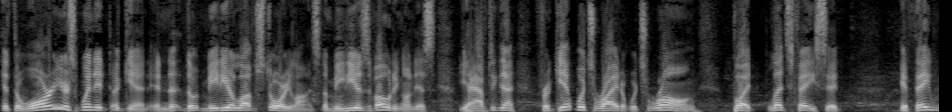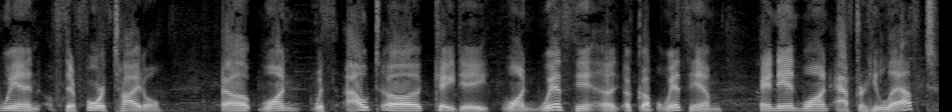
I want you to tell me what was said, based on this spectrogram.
if the Warriors win it again, and the, the media loves storylines, the media is voting on this. You have to forget what's right or what's wrong. But let's face it, if they win their fourth title, uh, one without uh, KD, one with him, uh, a couple with him, and then one after he left.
